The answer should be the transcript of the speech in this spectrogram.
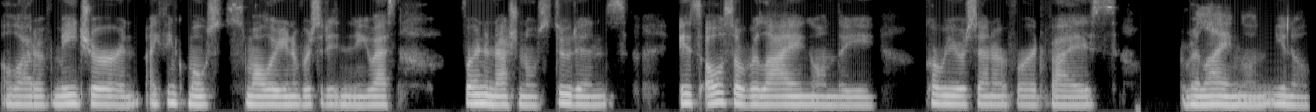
a lot of major and I think most smaller universities in the US for international students, it's also relying on the Career Center for advice, relying on, you know,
